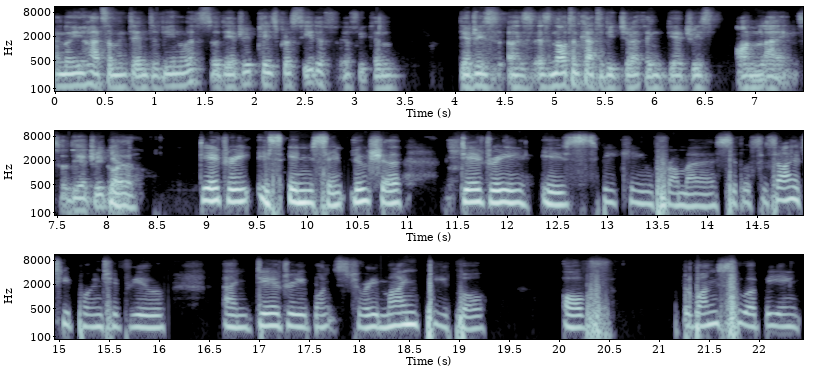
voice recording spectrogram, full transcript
I know you had something to intervene with. So Deirdre, please proceed if, if you can. Deirdre is, is, is not in Katowice. I think Deirdre is online. So Deirdre, go no. ahead. Deirdre is in St. Lucia. Deirdre is speaking from a civil society point of view. And Deirdre wants to remind people of the ones who are being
